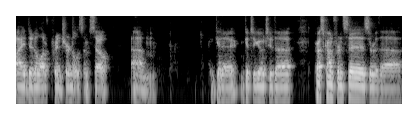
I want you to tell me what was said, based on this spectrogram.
I did a lot of print journalism, so um, get a get to go to the press conferences or the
